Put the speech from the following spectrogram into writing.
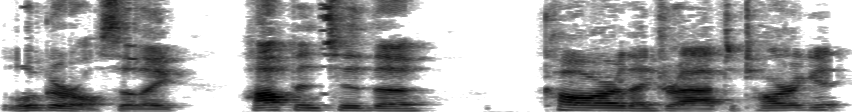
Little girl. So they hop into the car, they drive to Target.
